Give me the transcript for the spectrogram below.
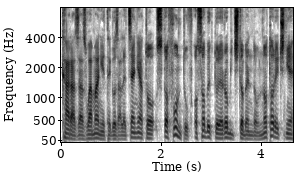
Kara za złamanie tego zalecenia to 100 funtów. Osoby, które robić to będą notorycznie,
